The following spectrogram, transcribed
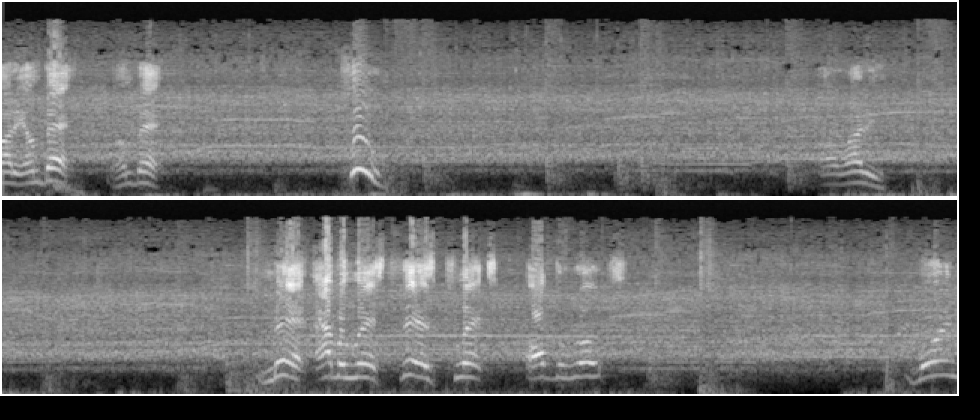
Everybody, I'm back. I'm back. Whew. Alrighty. Man, Avalanche, there's Plex off the ropes. One,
